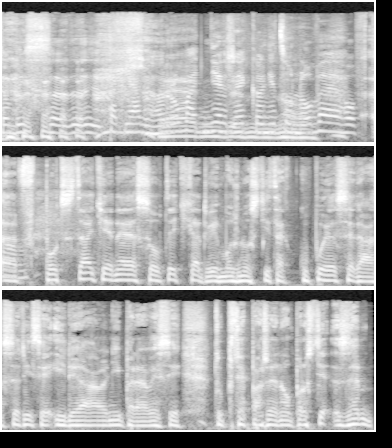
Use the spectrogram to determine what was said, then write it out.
co bys tak nějak hromadně řekl, něco no, nového v tom? V podstatě ne, jsou teďka dvě možnosti, tak kupuje se, dá se říct, je ideální právě si tu přepařenou, prostě zem,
